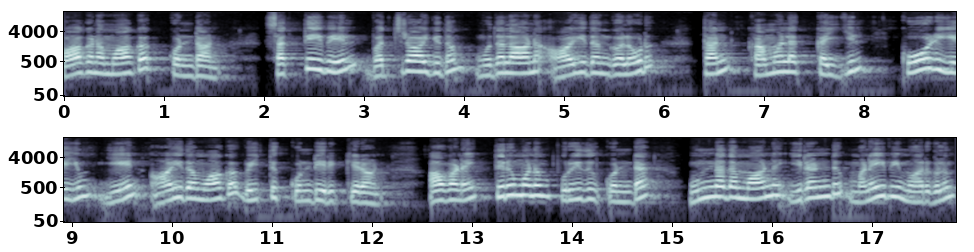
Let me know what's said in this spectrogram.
வாகனமாக கொண்டான்? சக்திவேல் வஜ்ராயுதம் முதலான ஆயுதங்களோடு தன் கமலக்கையில் கோழியையும் ஏன் ஆயுதமாக வைத்து கொண்டிருக்கிறான்? அவனை திருமணம் புரிந்து கொண்ட உன்னதமான இரண்டு மனைவிமார்களும்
